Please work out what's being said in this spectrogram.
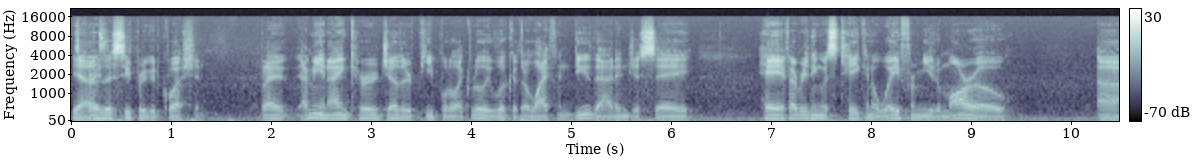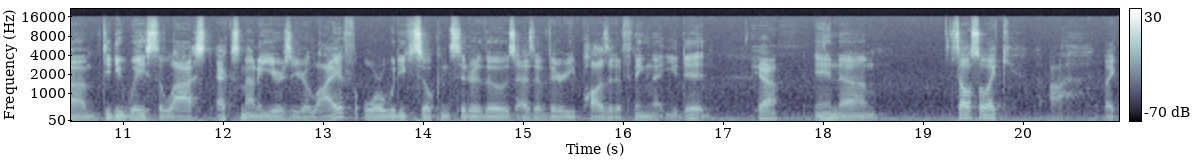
yeah, that's a super good question. But I, I mean, I encourage other people to like really look at their life and do that, and just say, hey, if everything was taken away from you tomorrow, um, did you waste the last X amount of years of your life, or would you still consider those as a very positive thing that you did? Yeah. and um, it's also like uh, like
